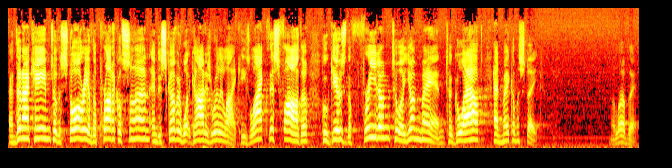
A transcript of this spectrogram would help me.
And then I came to the story of the prodigal son and discovered what God is really like. He's like this father who gives the freedom to a young man to go out and make a mistake. I love that.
